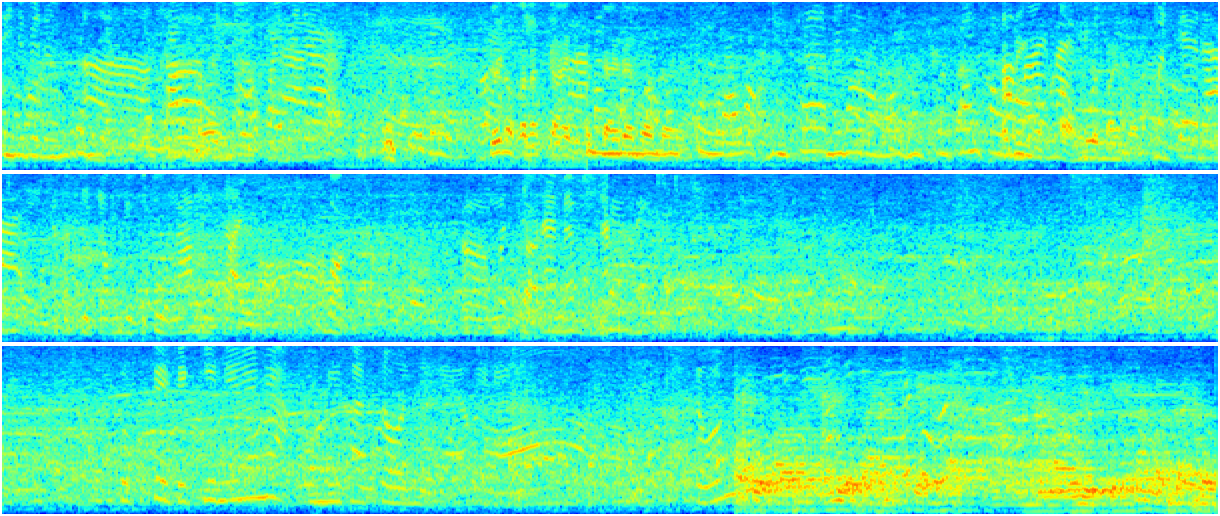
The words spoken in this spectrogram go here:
ที่จะไปเดินอ่า ถ้าเป็นหนาวไปไม่ได้ เดินออกกำลังกายมันใจได้หมดเลยคือแล้วหรอกมันแก้ไม่ได้แล้วมันคือต้องใช้ไม่ไม่บุญมันแก้ได้แต่สิทธิ์เราอยู่ประตูน้ำใจบอกเออมันจาะได้ไหมผมนะปกติจะกินนี่เนี่ยโอมีคาโซนอยู่แล้วแต่ว่าเราอยู่กับเกณฑ์เราอยู่เกณฑ์ข้างประชาชน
